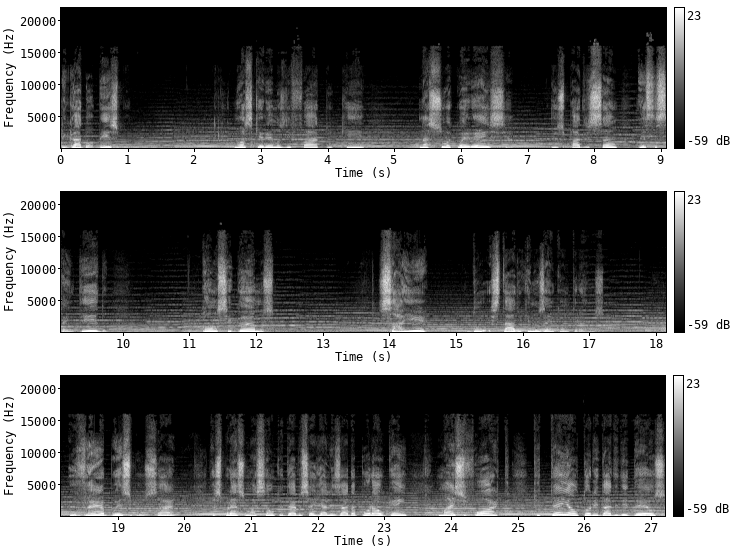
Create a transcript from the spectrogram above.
ligado ao bispo, nós queremos de fato que, na sua coerência, e os padres são nesse sentido, consigamos sair do estado que nos encontramos. O verbo expulsar expressa uma ação que deve ser realizada por alguém mais forte, que tem a autoridade de Deus,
